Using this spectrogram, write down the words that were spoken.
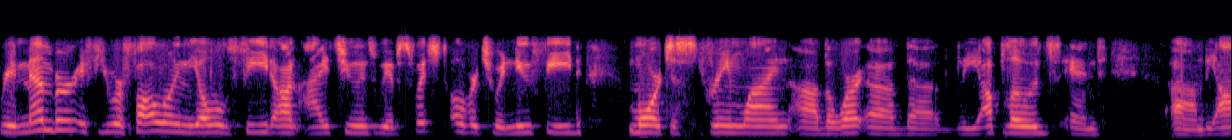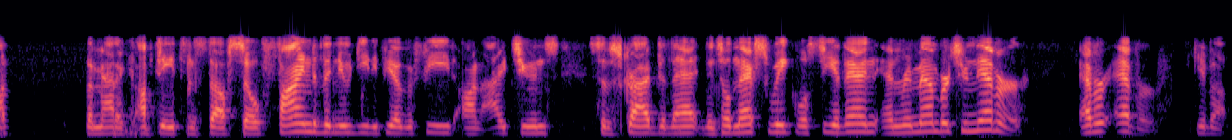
Remember, if you were following the old feed on iTunes, we have switched over to a new feed more to streamline uh, the work, uh, the the uploads and um, the automatic updates and stuff. So find the new DDP Yoga feed on iTunes. Subscribe to that. Until next week, we'll see you then. And remember to never, ever, ever give up.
